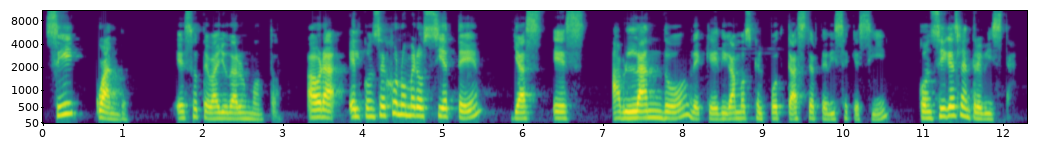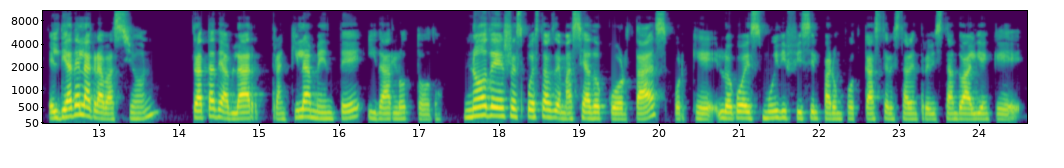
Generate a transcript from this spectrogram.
sí, cuándo. Eso te va a ayudar un montón. Ahora, el consejo número siete ya es hablando de que digamos que el podcaster te dice que sí, consigues la entrevista. El día de la grabación, trata de hablar tranquilamente y darlo todo. No des respuestas demasiado cortas porque luego es muy difícil para un podcaster estar entrevistando a alguien que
